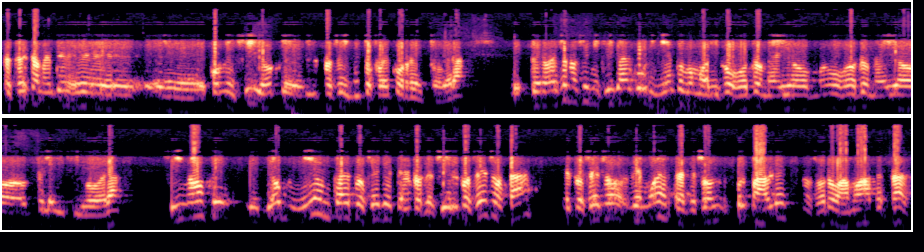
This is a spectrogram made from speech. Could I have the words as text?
perfectamente eh, eh, convencido que el procedimiento fue correcto, ¿verdad? pero eso no significa encubrimiento como dijo otro medio otro medio televisivo, ¿verdad? Sino que yo miento el proceso está en el proceso. Si el proceso está, el proceso demuestra que son culpables, nosotros vamos a aceptar.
